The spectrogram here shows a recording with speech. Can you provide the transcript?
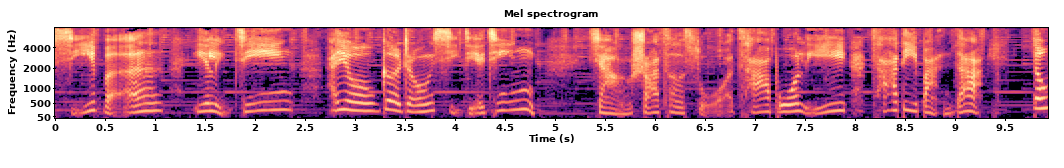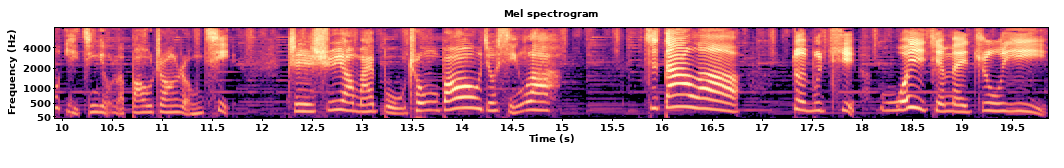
洗衣粉、衣领巾，还有各种洗洁精，像刷厕所、擦玻璃、擦地板的，都已经有了包装容器。只需要买补充包就行了。知道了，对不起，我以前没注意。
